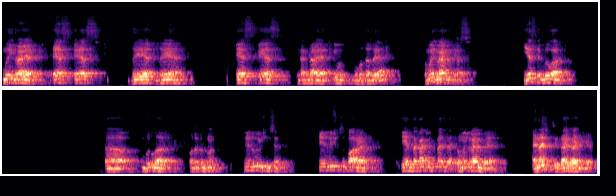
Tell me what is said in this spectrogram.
мы играли S, S, D, D, S, S и так далее, и вот было DD, то мы играем S. Если было, э, было вот это чередующимся, чередующимся пары, и это заканчивается на S, то мы играем D. А иначе всегда играем D.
